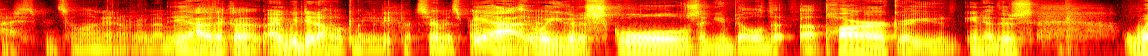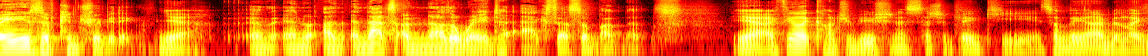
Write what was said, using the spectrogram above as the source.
God, it's been so long. I don't remember. Yeah, like a- I- we did a whole community service project. yeah, where you go to schools and you build a park, or you you know, there's ways of contributing, yeah. and and and, and that's another way to access abundance. Yeah, I feel like contribution is such a big key. It's something that I've been like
